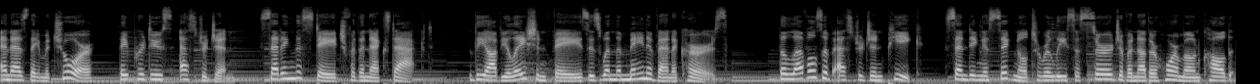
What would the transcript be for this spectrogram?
and as they mature, they produce estrogen, setting the stage for the next act. The ovulation phase is when the main event occurs. the levels of estrogen peak, sending a signal to release a surge of another hormone called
